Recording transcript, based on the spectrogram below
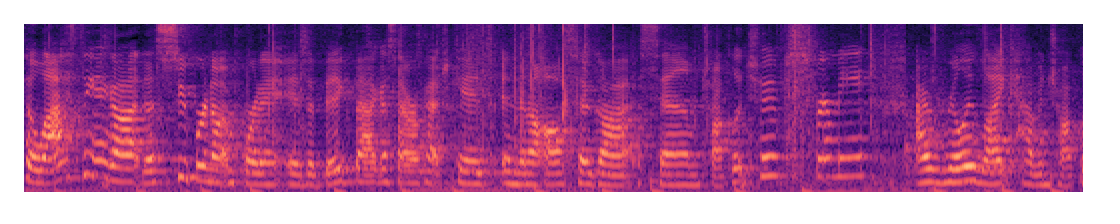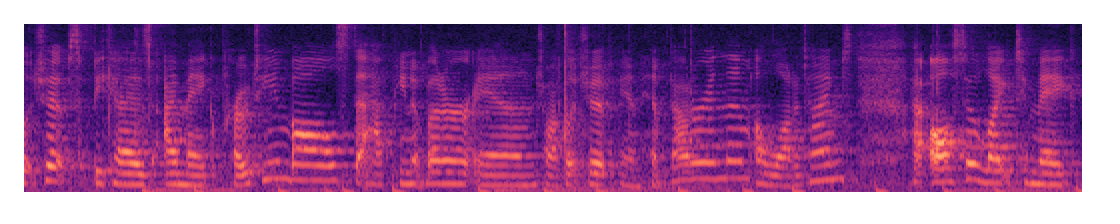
So last thing I got that's super not important is a big bag of Sour Patch Kids and then I also got some chocolate chips for me. I really like having chocolate chips because I make protein balls that have peanut butter and chocolate chip and hemp powder in them a lot of times. I also like to make,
